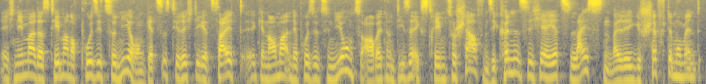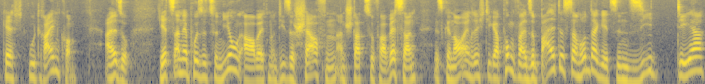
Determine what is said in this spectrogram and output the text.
ich nehme mal das Thema noch Positionierung. Jetzt ist die richtige Zeit, äh, genau mal an der Positionierung zu arbeiten und diese extrem zu schärfen. Sie können es sich ja jetzt leisten, weil die Geschäfte im Moment recht gut reinkommen. Also, jetzt an der Positionierung arbeiten und diese schärfen, anstatt zu verwässern, ist genau ein richtiger Punkt, weil sobald es dann runtergeht, sind Sie der,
